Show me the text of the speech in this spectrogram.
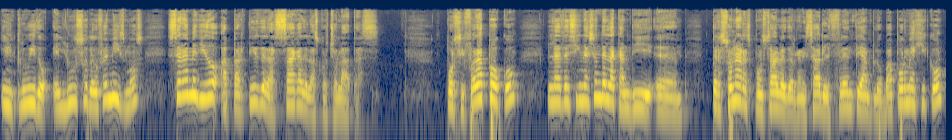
incluido el uso de eufemismos, será medido a partir de la saga de las corcholatas. Por si fuera poco, la designación de la candí, eh, persona responsable de organizar el Frente Amplio Va por México,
